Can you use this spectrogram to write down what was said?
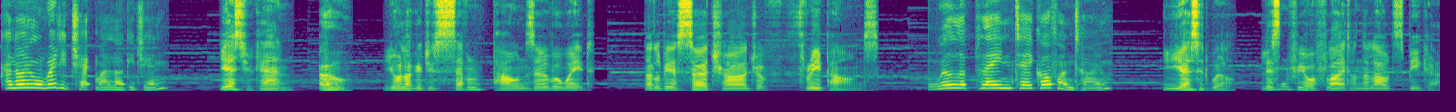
Can I already check my luggage in? Yes, you can. Oh, your luggage is seven pounds overweight. That'll be a surcharge of three pounds. Will the plane take off on time? Yes, it will. Listen for your flight on the loudspeaker.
